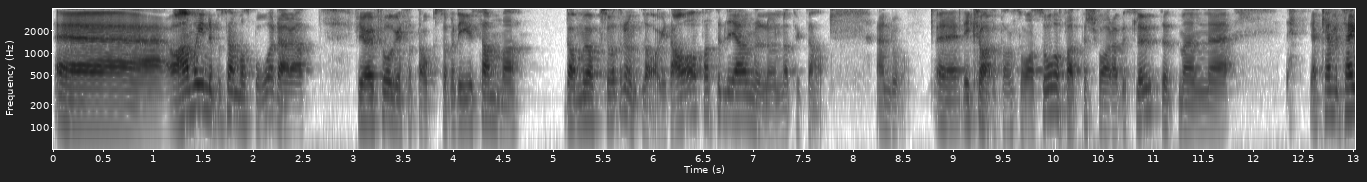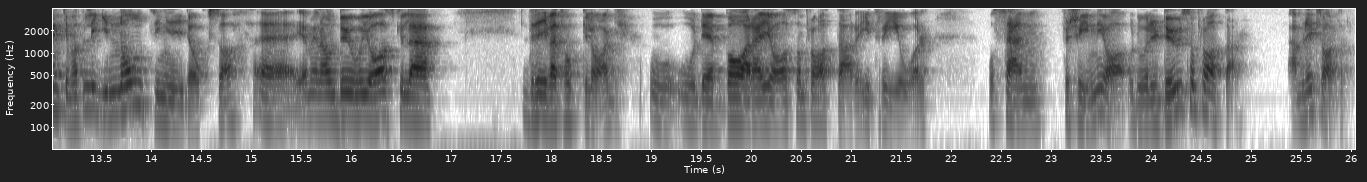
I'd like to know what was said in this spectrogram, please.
Eh, och han var inne på samma spår där att, för jag ifrågasatte också, men det är ju samma de har ju också varit runt laget. Ja, fast det blir annorlunda tyckte han. Ändå. Eh, det är klart att han sa så för att försvara beslutet, men eh, jag kan väl tänka mig att det ligger någonting i det också. Eh, jag menar om du och jag skulle driva ett hockeylag och, och det är bara jag som pratar i tre år och sen försvinner jag och då är det du som pratar. Ja, men det är klart att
